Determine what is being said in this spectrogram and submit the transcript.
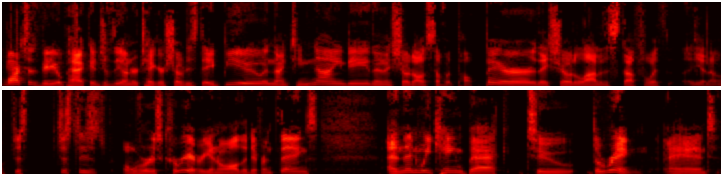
watched this video package of The Undertaker showed his debut in 1990. Then they showed all the stuff with Paul Bearer. They showed a lot of the stuff with, you know, just, just his, over his career, you know, all the different things. And then we came back to the ring and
